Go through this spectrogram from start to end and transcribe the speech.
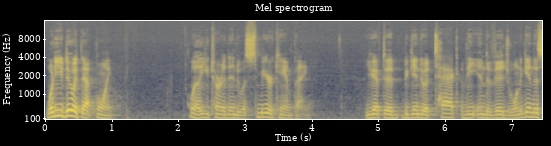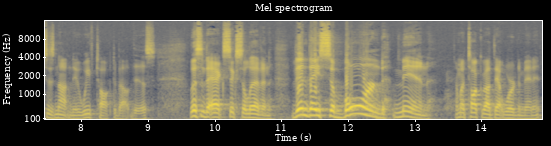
what do you do at that point? Well, you turn it into a smear campaign. You have to begin to attack the individual. And again, this is not new. We've talked about this. Listen to Acts 6:11. Then they suborned men. I'm going to talk about that word in a minute.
